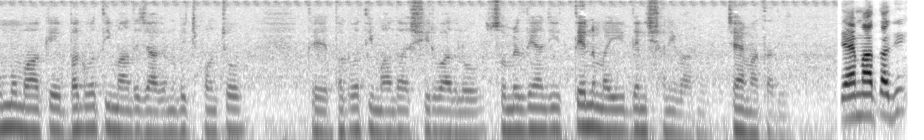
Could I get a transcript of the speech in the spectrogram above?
ਹੁਮ ਮਾ ਕੇ ਭਗਵਤੀ ਮਾਂ ਦੇ ਜਾਗਰਣ ਵਿੱਚ ਪਹੁੰਚੋ ਤੇ ਭਗਵਤੀ ਮਾਂ ਦਾ ਆਸ਼ੀਰਵਾਦ ਲਓ। ਸੋ ਮਿਲਦੇ ਹਾਂ ਜੀ 3 ਮਈ, ਦਿਨ ਸ਼ਨੀਵਾਰ ਨੂੰ। ਜੈ ਮਾਤਾ ਦੀ। ਜੈ ਮਾਤਾ ਜੀ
